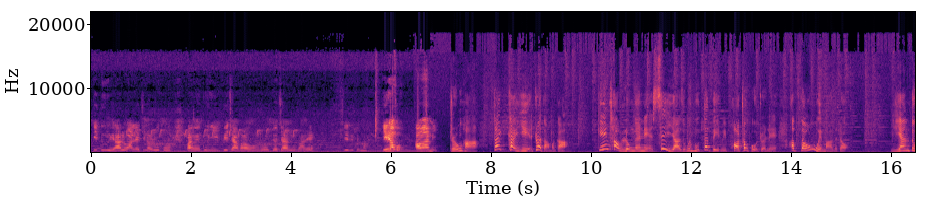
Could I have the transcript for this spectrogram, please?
ပြည်သူတွေအားလုံးကလည်းကျွန်တော်တို့ကိုဝိုင်းဝန်းကူညီပေးကြပါအောင်လို့ပြောကြားလိုပါတယ်ကျေးဇူးတင်ပါရေးတော့ပေါ့အောင်ပါမီဒရုန်းဟာ တိုက်ခိုက်ရေးအတွက်သာမကကင်းထောက်လုပ်ငန်းနဲ့စစ်ရာဇဝတ်မှုတပ်တွေတွေဖော်ထုတ်ဖို့အတွက်လည်းအသုံးဝင်ပါတော့ရန်သူ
